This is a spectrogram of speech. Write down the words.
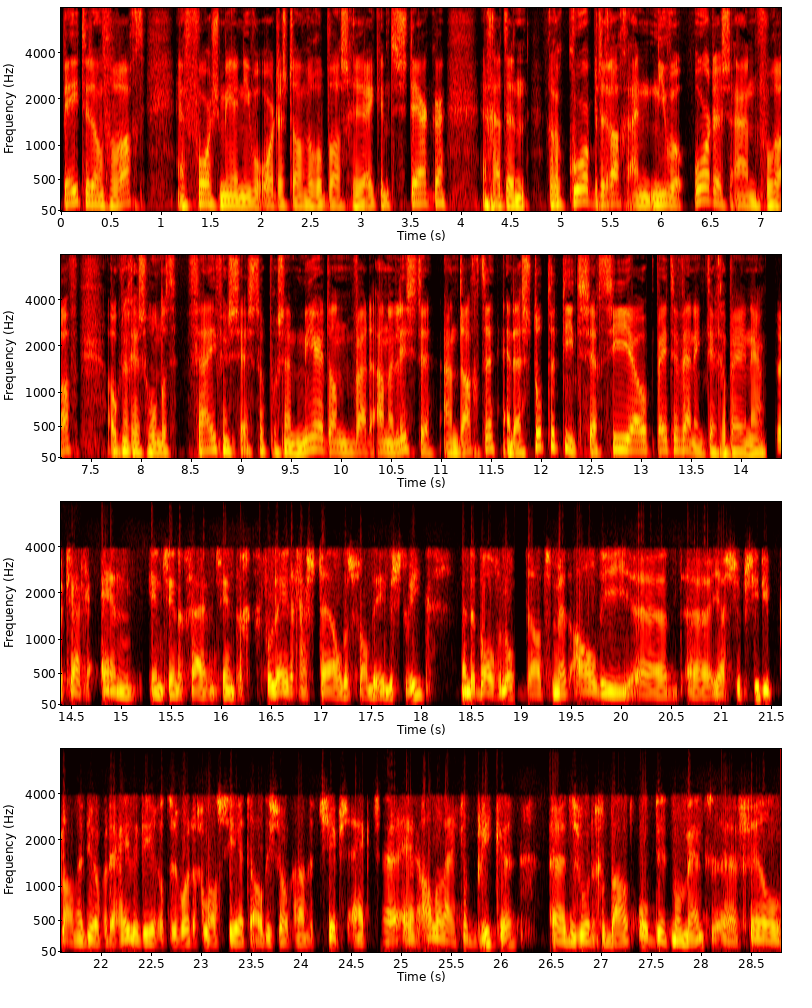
beter dan verwacht. En fors meer nieuwe orders dan waarop was gerekend. Sterker, er gaat een recordbedrag aan nieuwe orders aan vooraf. Ook nog eens 165% meer dan waar de analisten aan dachten. En daar stopt het niet, zegt CEO Peter Wenning tegen BNR. We krijgen en in 2025 volledig herstel dus van de industrie. En daarbovenop dat met al die uh, uh, ja, subsidieplannen die over de hele wereld worden gelanceerd, al die zogenaamde CHIPS Act, uh, er allerlei fabrieken dus worden gebouwd op dit moment. veel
